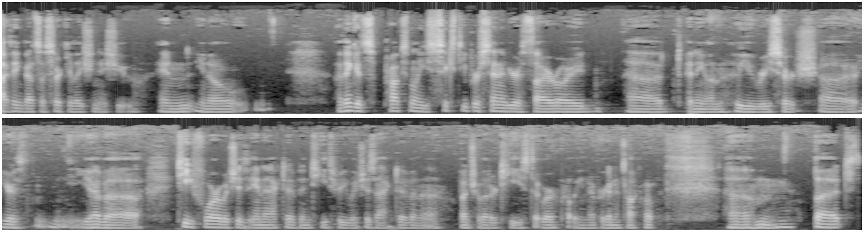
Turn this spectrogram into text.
I think that's a circulation issue. And you know, I think it's approximately 60% of your thyroid, uh, depending on who you research. Uh, you have a T4, which is inactive, and T3, which is active, and a bunch of other Ts that we're probably never going to talk about. Um, but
